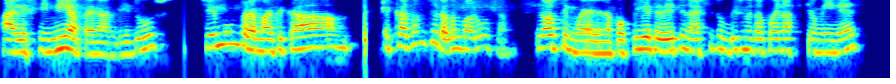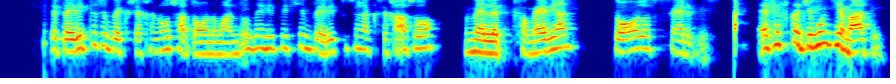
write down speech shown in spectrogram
αληθινή απέναντί τους και ήμουν πραγματικά 100% παρούσα. Σε ό,τι μου έλεγε, αποκλείεται δηλαδή να έρθει τον πίσω μετά από ένα-δύο μήνες. Σε περίπτωση που εξεχνούσα το όνομα του, δεν υπήρχε περίπτωση να ξεχάσω με λεπτομέρεια το όλο σερβις. Έφευγα και ήμουν γεμάτη.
